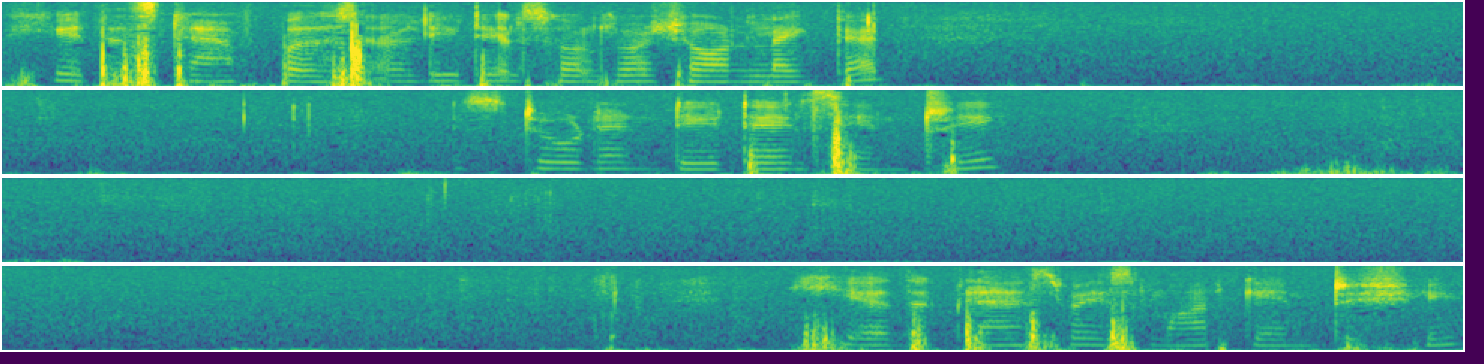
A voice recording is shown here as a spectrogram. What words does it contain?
Here the staff personal details also shown like that. Student details entry. Here the class wise mark entry sheet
